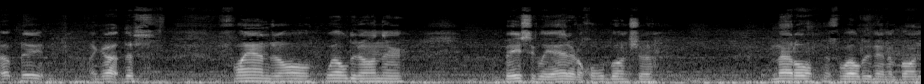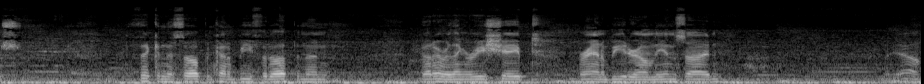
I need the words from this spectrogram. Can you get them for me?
Update. I got this flange all welded on there. Basically added a whole bunch of metal, just welded in a bunch. Thicken this up and kind of beef it up and then got everything reshaped. Ran a beater on the inside. But yeah.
